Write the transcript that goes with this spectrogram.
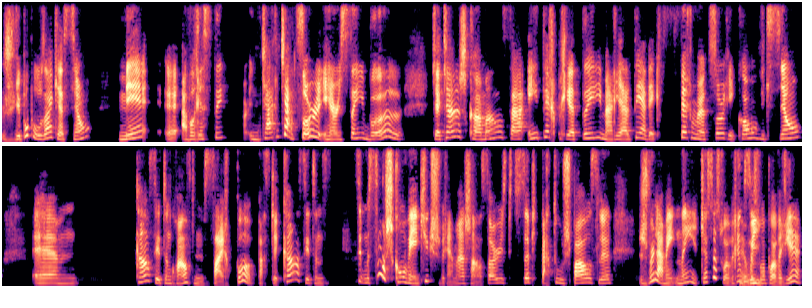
Je lui ai pas posé la question, mais euh, elle va rester une caricature et un symbole que quand je commence à interpréter ma réalité avec fermeture et conviction, euh, quand c'est une croyance qui ne me sert pas, parce que quand c'est une si moi, je suis convaincue que je suis vraiment chanceuse, puis tout ça, puis partout où je passe, là, je veux la maintenir, que ce soit vrai ou ben que ce soit pas vrai.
